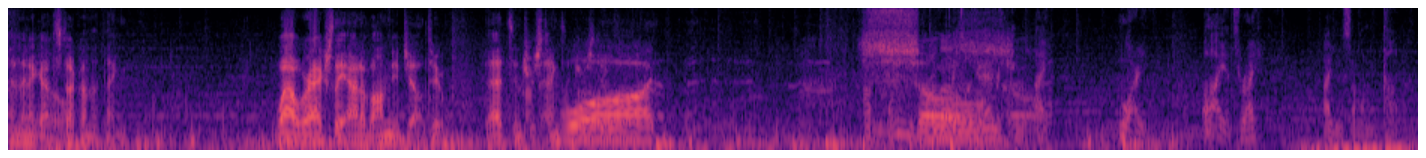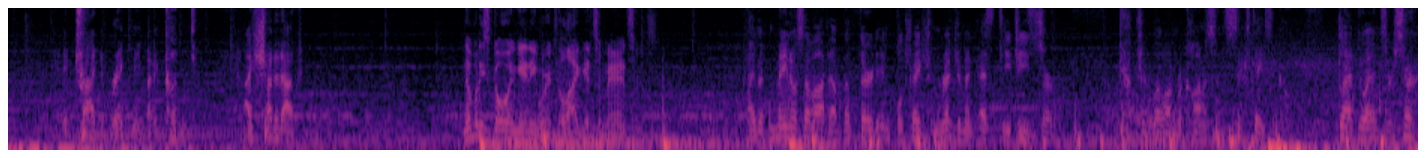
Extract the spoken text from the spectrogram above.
And then it got stuck on the thing. Wow, we're actually out of Omnigel too. That's interesting. What? Run So... out of Omnigel. Hi. Who are you? Alliance, right? I knew someone would come. It tried to break me, but it couldn't. I shut it out. Nobody's going anywhere till I get some answers. Private Mano Savat of the 3rd Infiltration Regiment STG, sir. Captured well on reconnaissance six days ago. Glad to answer, sir.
